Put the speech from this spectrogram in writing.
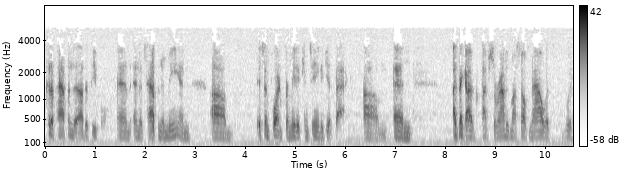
could have happened to other people. And, and it's happened to me. And, um, it's important for me to continue to give back. Um, and, I think I've I've surrounded myself now with with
